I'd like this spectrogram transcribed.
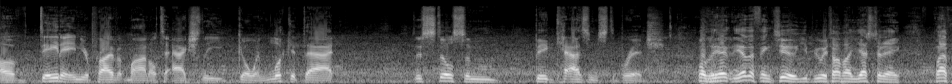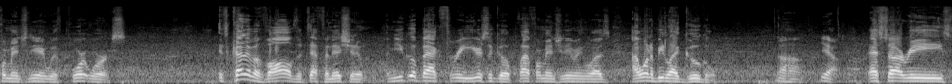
of data in your private model to actually go and look at that? There's still some big chasms to bridge. Well, the, the other thing too, you, we were talking about yesterday, platform engineering with Portworx, it's kind of evolved the definition. I mean, you go back three years ago, platform engineering was, I want to be like Google. Uh-huh, yeah. SREs,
